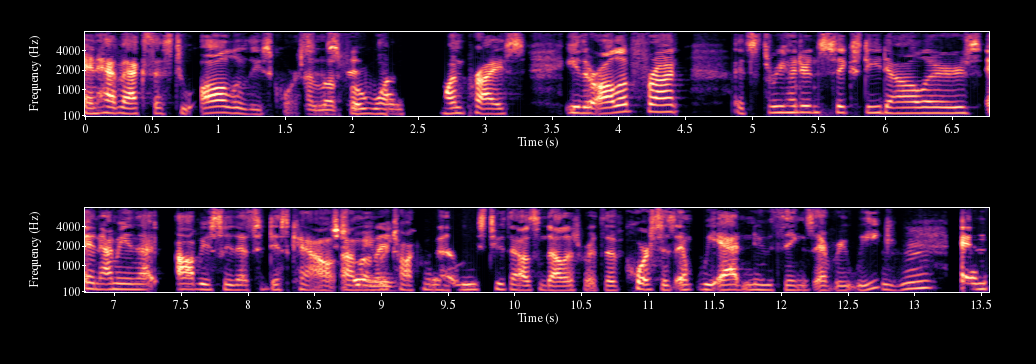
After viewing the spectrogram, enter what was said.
and have access to all of these courses for it. one one price, either all up front it's $360. And I mean, that obviously that's a discount. Surely. I mean, we're talking about at least $2,000 worth of courses and we add new things every week. Mm-hmm. And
